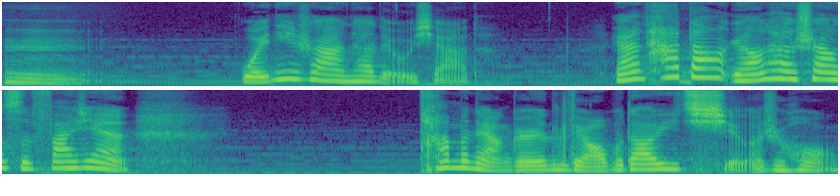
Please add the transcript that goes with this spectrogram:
嗯，我一定是让他留下的。然后他当，然后他的上司发现他们两个人聊不到一起了之后，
